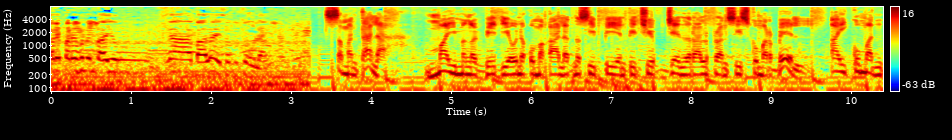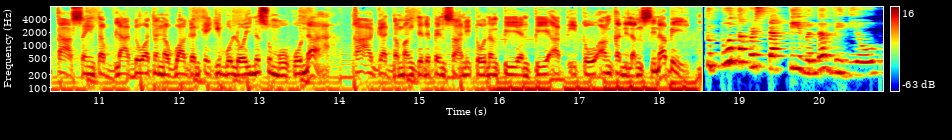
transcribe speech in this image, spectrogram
pare-pareho lang tayong naabala eh, sa totoo lang. Samantala, may mga video na kumakalat na si PNP Chief General Francisco Marbel ay kumanta sa entablado at nanawagan kay Kibuloy na sumuko na. Kaagad namang dinepensa nito ng PNP at ito ang kanilang sinabi. To put a perspective in the video,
